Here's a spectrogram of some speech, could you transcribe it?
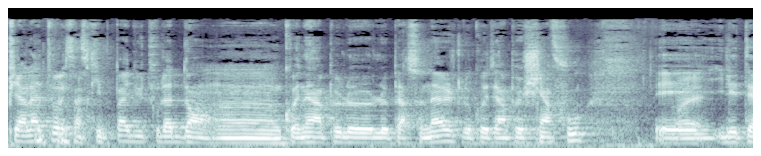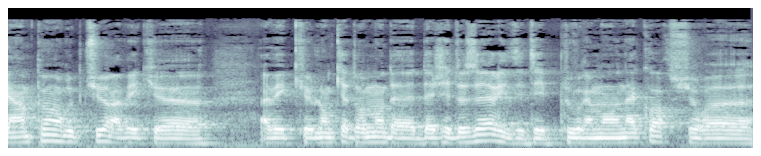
Pierre Latour, il s'inscrit pas du tout là-dedans. On connaît un peu le, personnage, le côté un peu chien fou. Et il était un peu en rupture avec, euh, avec l'encadrement d'AG2R. Ils étaient plus vraiment en accord sur, euh,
